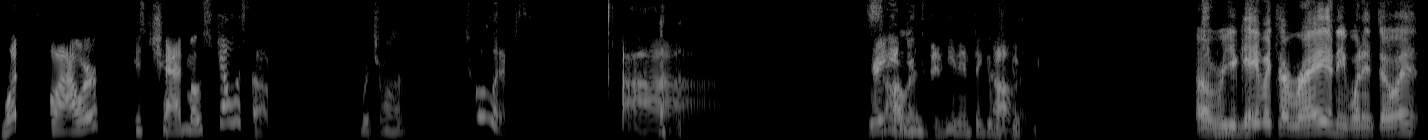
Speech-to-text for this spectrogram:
what flower is Chad most jealous of? Which one? Tulips. Ah. Ray didn't use it. He didn't think it was good. Oh, you gave it to Ray and he wouldn't do it.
